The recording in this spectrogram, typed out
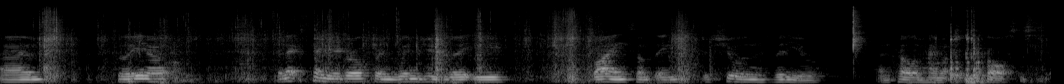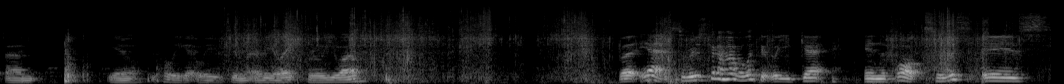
Um, so you know, the next time your girlfriend whinges about you buying something, just show them this video and tell them how much it costs, and you know you probably get away with doing whatever you like for a wee while. But yeah, so we're just gonna have a look at what you get in the box. So this is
